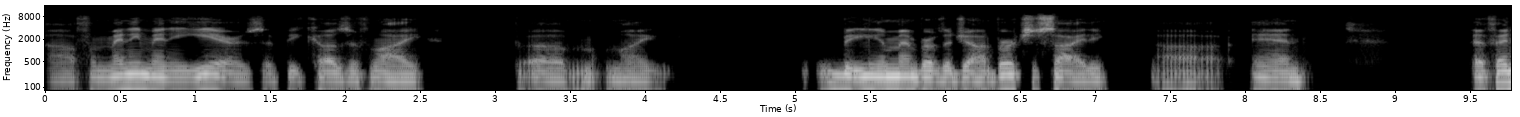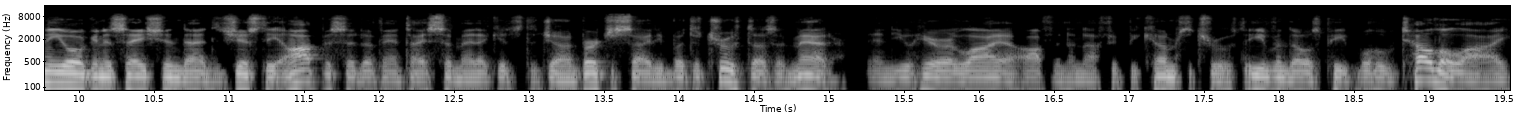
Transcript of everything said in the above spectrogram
uh, for many many years because of my uh, my being a member of the John Birch Society, uh, and if any organization that's just the opposite of anti-Semitic, it's the John Birch Society. But the truth doesn't matter, and you hear a lie often enough, it becomes the truth. Even those people who tell the lie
